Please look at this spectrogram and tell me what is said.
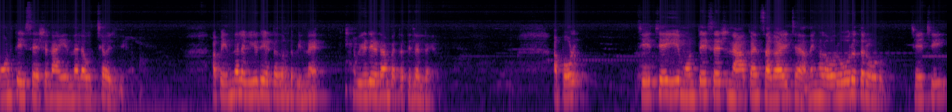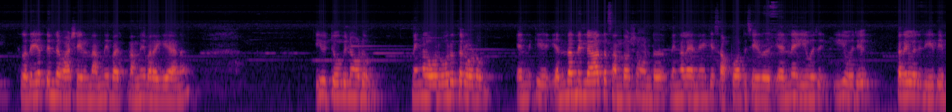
മോണിറ്റൈസേഷനായി ഇന്നലെ ഉച്ച കഴിഞ്ഞ്. അപ്പോൾ ഇന്നലെ വീഡിയോ ഇട്ടതുകൊണ്ട് പിന്നെ വീഡിയോ ഇടാൻ പറ്റത്തില്ലല്ലേ? അപ്പോൾ ചേച്ചിയെ ഈ മോണിറ്റൈസേഷൻ ആക്കാൻ സഹായിച്ച നിങ്ങൾ ഓരോരുത്തരോടും ചേച്ചി ഹൃദയത്തിന്റെ ഭാഷയിൽ നന്ദി നന്ദി പറയുകയാണ്. യൂട്യൂബിനോടും നിങ്ങൾ ഓരോരുത്തരോടും എനിക്ക് എന്തെന്നില്ലാത്ത സന്തോഷമുണ്ട് നിങ്ങൾ എന്നെ എനിക്ക് സപ്പോർട്ട് ചെയ്ത് എന്നെ ഈ ഒരു ഈ ഒരു ഇത്രയും ഒരു രീതിയിൽ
